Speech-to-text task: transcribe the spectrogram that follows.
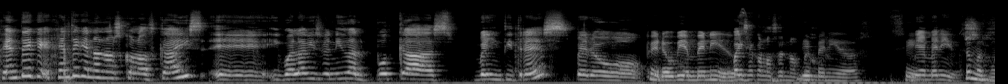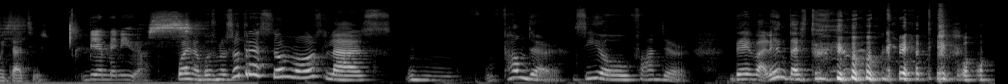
gente que, gente que no nos conozcáis, eh, igual habéis venido al podcast 23, pero Pero bienvenido. vais a conocernos. mejor. Bienvenidos. Sí. Bienvenidos. Somos muy chachis. Bienvenidas. Bueno, pues nosotras somos las mm, founder, CEO founder de Valenta Estudio Creativo.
